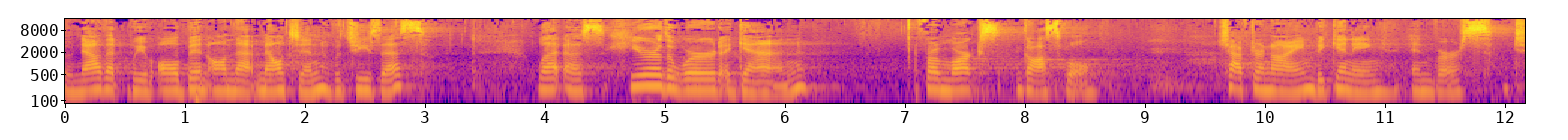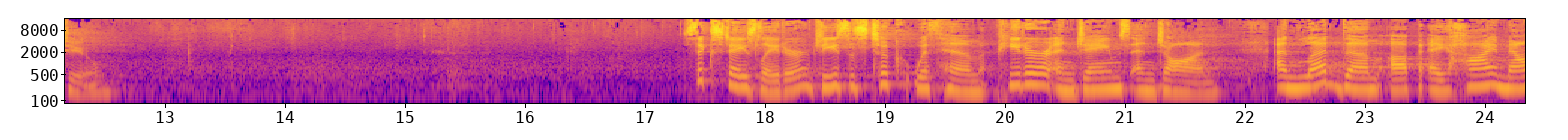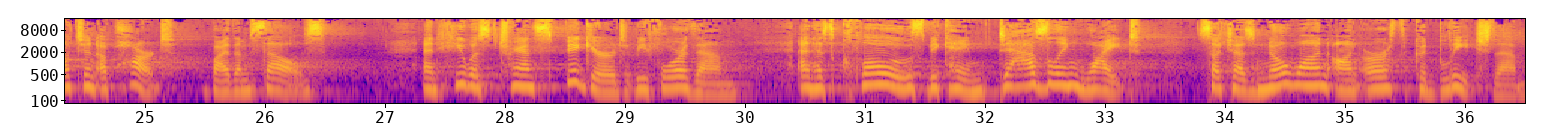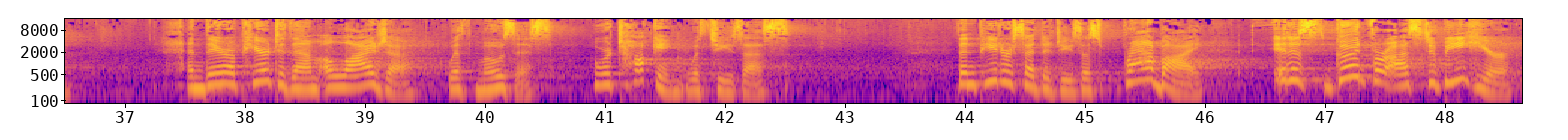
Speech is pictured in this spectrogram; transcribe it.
So now that we've all been on that mountain with Jesus, let us hear the word again from Mark's Gospel, chapter 9, beginning in verse 2. Six days later, Jesus took with him Peter and James and John and led them up a high mountain apart by themselves. And he was transfigured before them, and his clothes became dazzling white, such as no one on earth could bleach them. And there appeared to them Elijah with Moses, who were talking with Jesus. Then Peter said to Jesus, Rabbi, it is good for us to be here.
